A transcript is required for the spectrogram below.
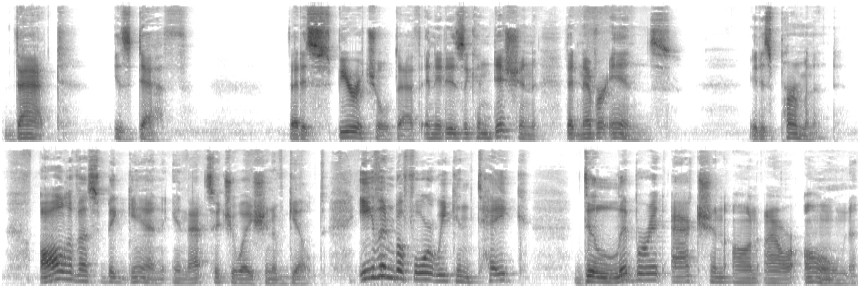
that is death. That is spiritual death, and it is a condition that never ends. It is permanent. All of us begin in that situation of guilt. Even before we can take deliberate action on our own,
